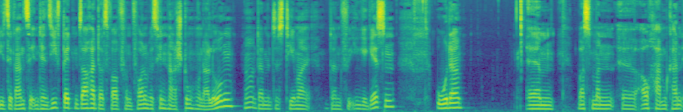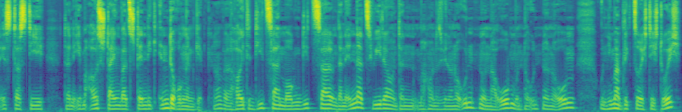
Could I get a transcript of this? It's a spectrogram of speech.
diese ganze Intensivbettensache, das war von vorne bis hinten erstunken und erlogen, ne, und damit das Thema dann für ihn gegessen. Oder Ähm, was man äh, auch haben kann, ist, dass die dann eben aussteigen, weil es ständig Änderungen gibt. Ne? Weil heute die Zahl, morgen die Zahl und dann ändert es wieder und dann machen wir das wieder nach unten und nach oben und nach unten und nach oben und niemand blickt so richtig durch.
